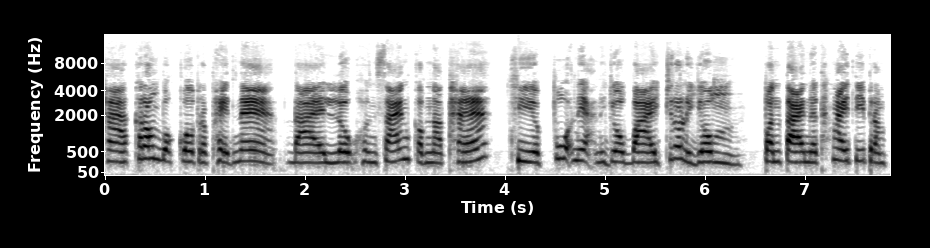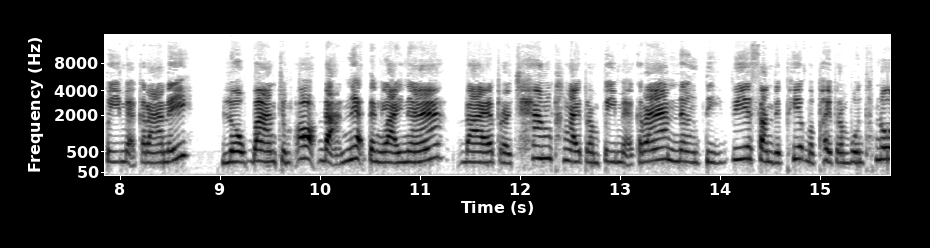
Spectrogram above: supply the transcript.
ថាក្រុមបុគ្គលប្រភេទណា ដែលលោកហ៊ុនសែនកំណត់ថាជាពួកអ្នកនយោបាយជ្រុលនិយមប៉ុន្តែនៅថ្ងៃទី7មករានេះ លោកបានចំអកដាក់អ្នកទាំងឡាយណា ដែលប្រឆាំងថ្ងៃ7មករានិងទិវាសន្តិភាព29ធ្នូ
